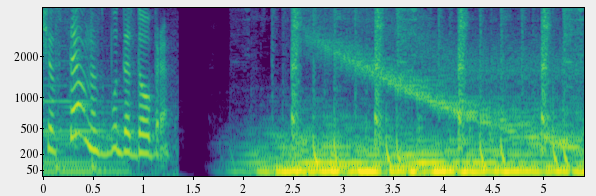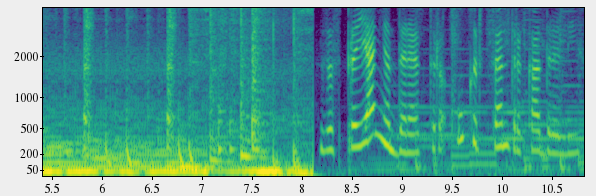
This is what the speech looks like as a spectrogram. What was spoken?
що все у нас буде добре. За сприяння директора Укрцентра кадри ліс,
